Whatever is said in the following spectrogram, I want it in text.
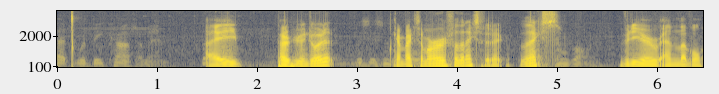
That would be Carter, man. I hope you enjoyed it. Come back tomorrow for the next video, the next video and level.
